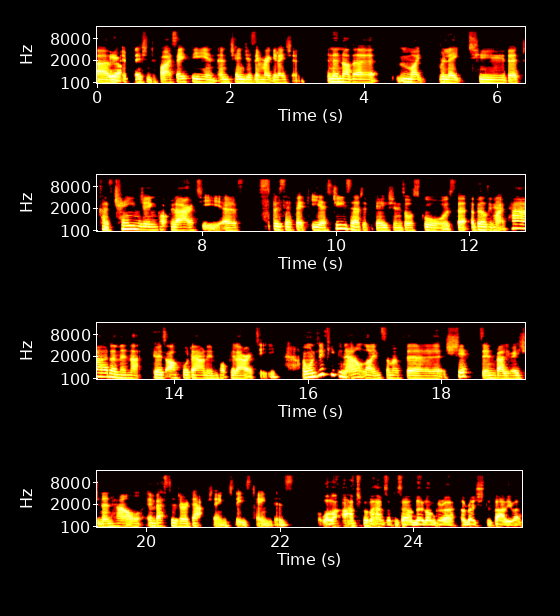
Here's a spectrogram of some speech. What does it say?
um, yeah. in relation to fire safety and, and changes in regulation and another might relate to the kind of changing popularity of specific ESG certifications or scores that a building might have had, and then that goes up or down in popularity. I wondered if you can outline some of the shifts in valuation and how investors are adapting to these changes. Well, I have to put my hands up and say I'm no longer a, a registered valuer,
